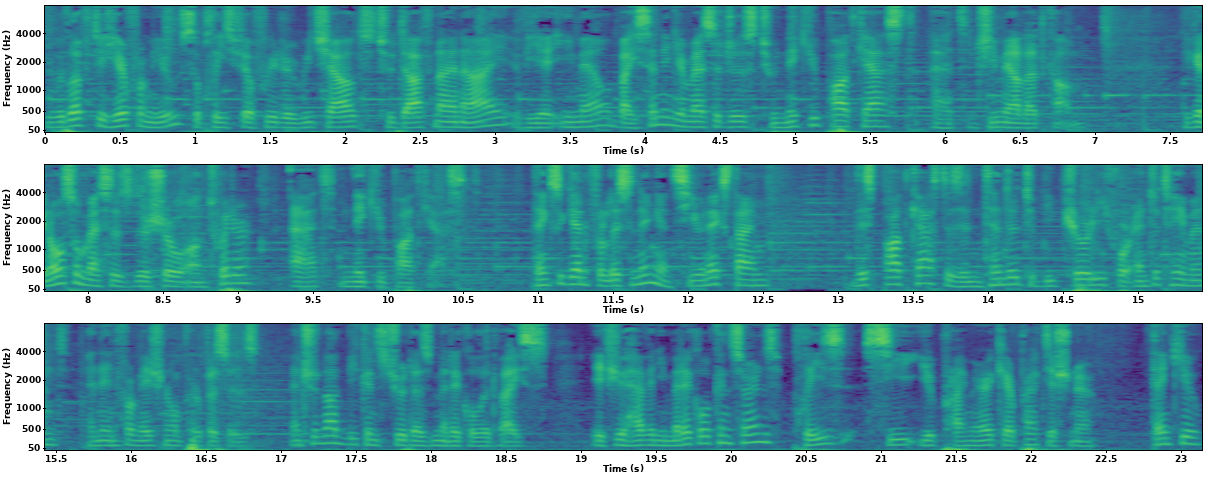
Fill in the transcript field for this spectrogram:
We would love to hear from you, so please feel free to reach out to Daphna and I via email by sending your messages to nicupodcast at gmail.com. You can also message the show on Twitter at nicupodcast. Thanks again for listening and see you next time. This podcast is intended to be purely for entertainment and informational purposes and should not be construed as medical advice. If you have any medical concerns, please see your primary care practitioner. Thank you.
